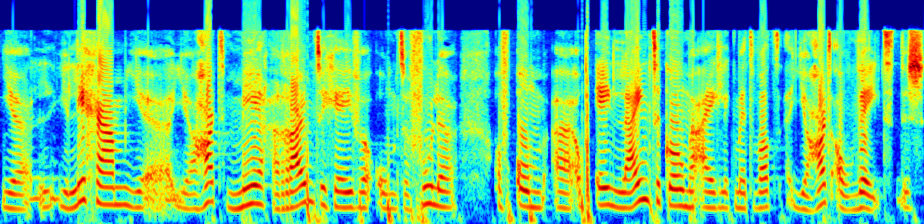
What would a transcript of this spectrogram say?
je, je lichaam, je, je hart meer ruimte geven om te voelen of om uh, op één lijn te komen eigenlijk met wat je hart al weet. Dus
